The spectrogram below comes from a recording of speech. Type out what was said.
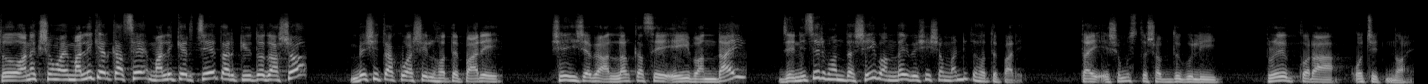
তো অনেক সময় মালিকের কাছে, মালিকের চেয়ে তার কৃতদাসও বেশি তাকুয়াশীল হতে পারে। সেই হিসাবে আল্লাহর কাছে এই বান্দাই, যে নিচের বান্দা, সেই বান্দাই বেশি সম্মানিত হতে পারে। তাই এ সমস্ত শব্দগুলি প্রয়োগ করা উচিত নয়।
